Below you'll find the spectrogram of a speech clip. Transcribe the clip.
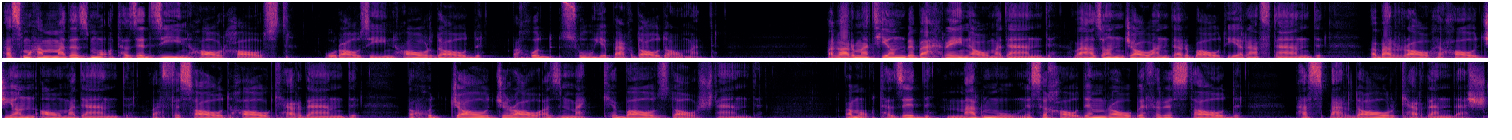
پس محمد از معتزد زینهار خواست. او را زینهار داد و خود سوی بغداد آمد. و قرمتیان به بحرین آمدند و از آنجا در بادیه رفتند و بر راه حاجیان آمدند و فسادها کردند و حجاج را از مکه باز داشتند و معتزد مرمونس خادم را بفرستاد پس بردار کردندش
